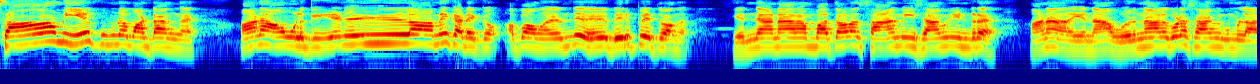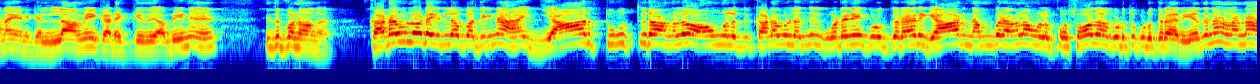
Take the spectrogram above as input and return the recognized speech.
சாமியே கும்பிட மாட்டாங்க. ஆனால் அவங்களுக்கு எல்லாமே கிடைக்கும். அப்போ அவங்க வந்து வெறுப்பேற்றுவாங்க எந்த நேரம் பார்த்தாலும் சாமி சாமின்ற. ஆனால் நான் ஒரு நாள் கூட சாமி கும்பிடல ஆனால் எனக்கு எல்லாமே கிடைக்குது அப்படின்னு இது பண்ணுவாங்க. கடவுளோட இதில் பார்த்தீங்கன்னா யார் தூத்துறாங்களோ அவங்களுக்கு கடவுள் வந்து உடனே கொடுக்குறாரு. யார் நம்புகிறாங்களோ அவங்களுக்கு சோதனை கொடுத்து கொடுக்குறாரு. எதனாலன்னா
